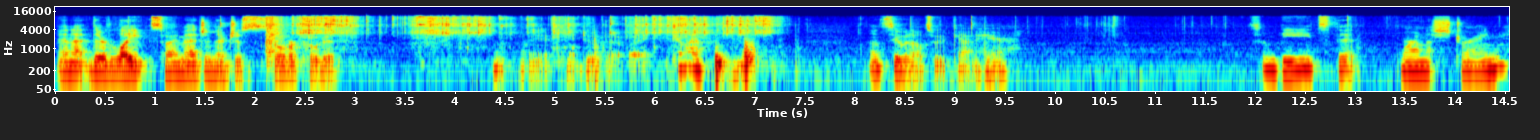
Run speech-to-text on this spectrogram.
And I, they're light, so I imagine they're just silver coated. Oh, I can't do it that way. Come on. Let's see what else we've got here. Some beads that were on a string.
